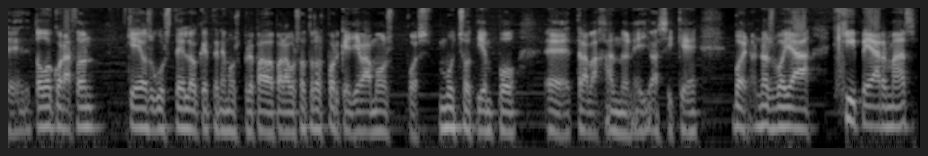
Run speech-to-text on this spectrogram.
de todo corazón que os guste lo que tenemos preparado para vosotros porque llevamos pues mucho tiempo eh, trabajando en ello. Así que bueno, no os voy a hipear más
